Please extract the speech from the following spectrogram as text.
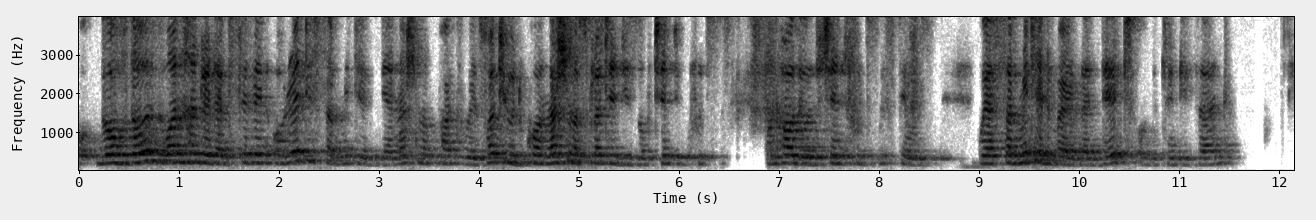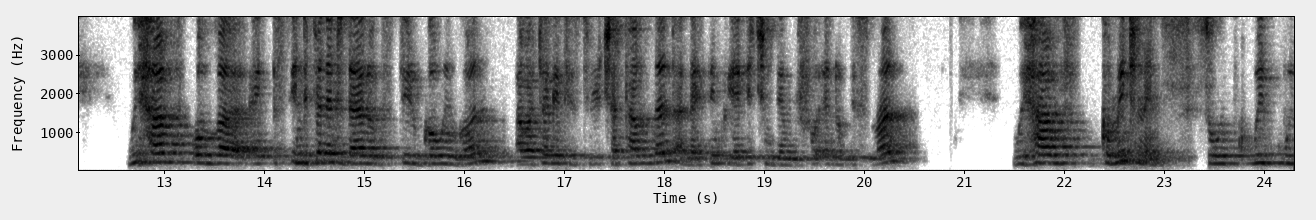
Of those, 107 already submitted their national pathways, what you would call national strategies of changing food systems, on how they would change food systems, were submitted by the date of the 23rd. We have over independent dialogue still going on. Our target is to reach a thousand, and I think we are reaching them before end of this month. We have commitments. So we, we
